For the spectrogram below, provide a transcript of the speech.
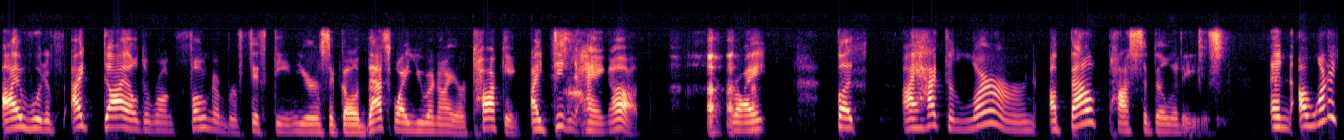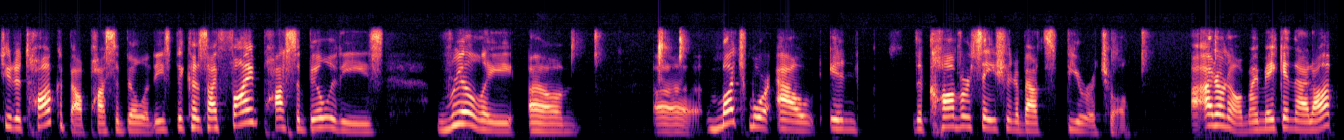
I would have, I dialed the wrong phone number 15 years ago. That's why you and I are talking. I didn't hang up, right? But I had to learn about possibilities. And I wanted you to talk about possibilities because I find possibilities really um, uh, much more out in the conversation about spiritual. I don't know. Am I making that up?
